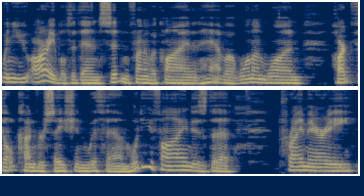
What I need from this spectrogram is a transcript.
when you are able to then sit in front of a client and have a one on one, heartfelt conversation with them, what do you find is the primary,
